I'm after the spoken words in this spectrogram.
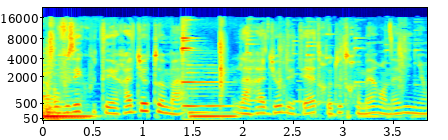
Vous écoutez Radio Thomas, la radio de théâtre d'outre-mer en Avignon.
